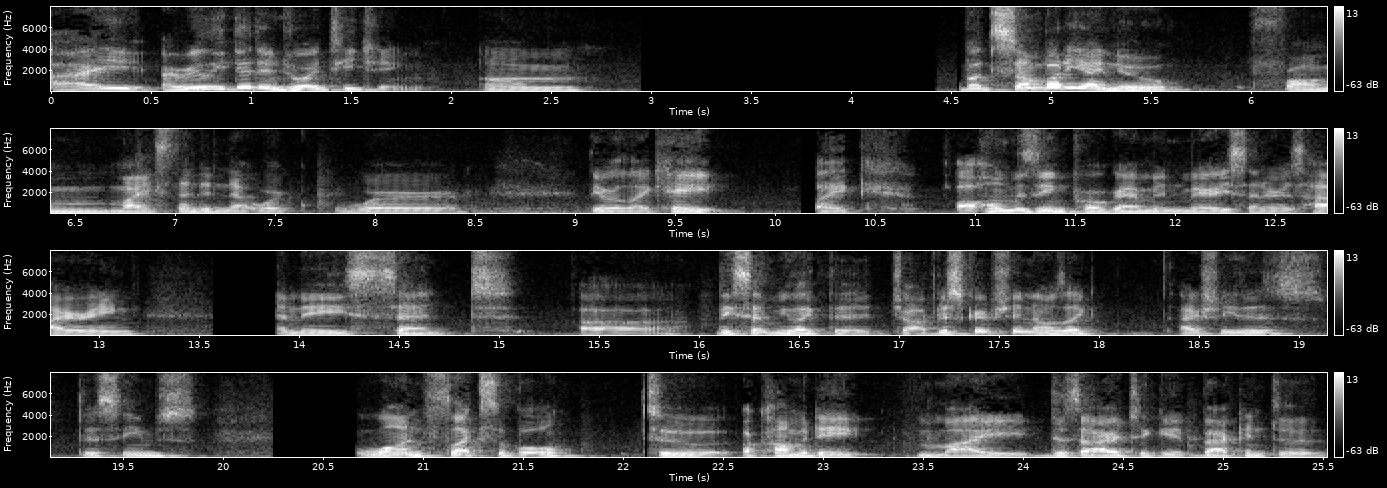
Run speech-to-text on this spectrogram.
I I really did enjoy teaching. Um but somebody I knew from my extended network were they were like, "Hey, like a home visiting program in Mary Center is hiring." And they sent uh they sent me like the job description. I was like, "Actually, this this seems one flexible to accommodate my desire to get back into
